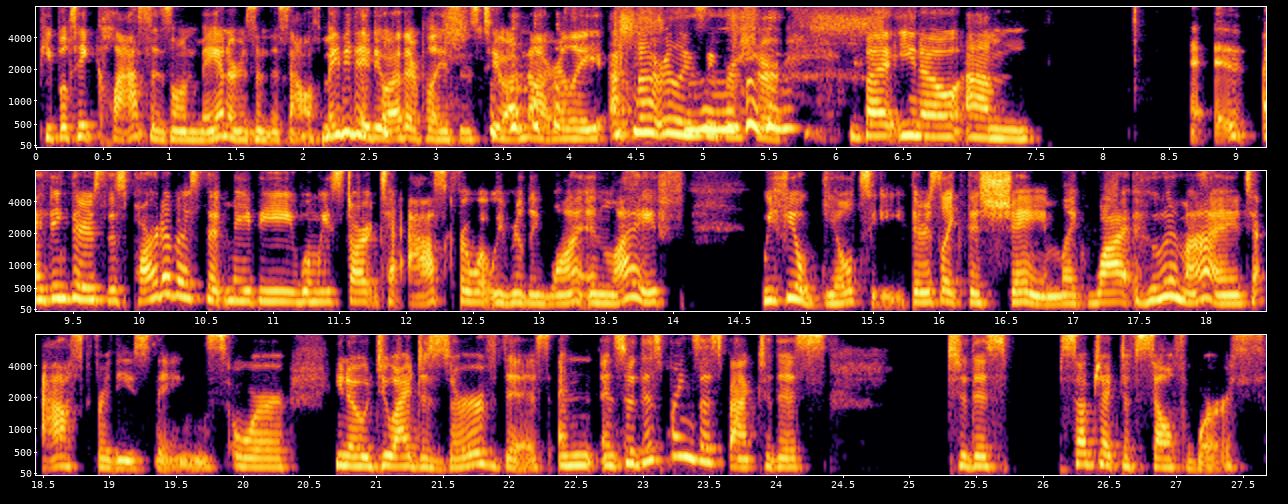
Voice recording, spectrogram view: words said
people take classes on manners in the south. Maybe they do other places too i'm not really i'm not really super sure. But you know um I think there's this part of us that maybe when we start to ask for what we really want in life, we feel guilty. There's like this shame like why who am i to ask for these things? Or you know do i deserve this? And and so this brings us back to this to this subject of self-worth.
